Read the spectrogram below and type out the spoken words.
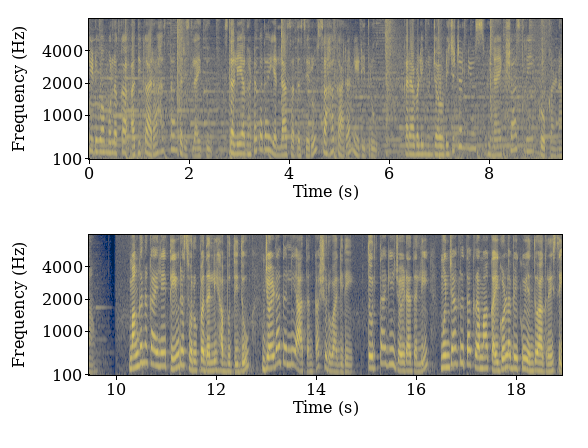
ನೀಡುವ ಮೂಲಕ ಅಧಿಕಾರ ಹಸ್ತಾಂತರಿಸಲಾಯಿತು. ಸ್ಥಳೀಯ ಘಟಕದ ಎಲ್ಲಾ ಸದಸ್ಯರು ಸಹಕಾರ ನೀಡಿದ್ರು. Karavali Munjavu digital news, Vinayak Shastri, Gokarna. ಮಂಗನ ಕಾಯಿಲೆ ತೀವ್ರ ಸ್ವರೂಪದಲ್ಲಿ ಹಬ್ಬುತ್ತಿದ್ದು, ಜೊಯ್ಡಾದಲ್ಲಿ ಆತಂಕ ಶುರುವಾಗಿದೆ. ತುರ್ತಾಗಿ ಜೊಯ್ಡಾದಲ್ಲಿ ಮುಂಜಾಗ್ರತಾ ಕ್ರಮ ಕೈಗೊಳ್ಳಬೇಕು ಎಂದು ಆಗ್ರಹಿಸಿ,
